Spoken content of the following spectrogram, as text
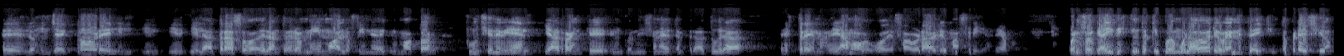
eh, los inyectores y, el atraso o adelanto de los mismos a los fines de que el motor funcione bien y arranque en condiciones de temperatura extremas, digamos, o desfavorable o más frías, digamos. Por eso que hay distintos tipos de emuladores, obviamente de distinto precio.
